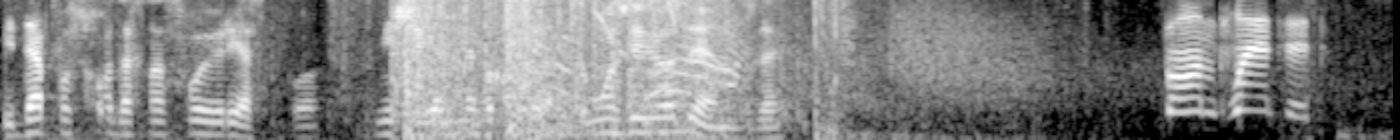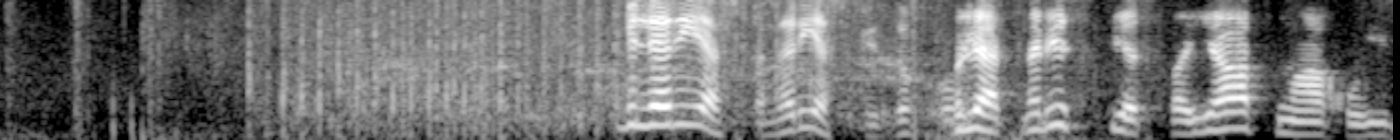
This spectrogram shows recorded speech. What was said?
Іде по сходах на свою респу. Міша, я не виходив. То може і один вже. Bomb planted. Біля респи, на респі. До... Блять, на респе стоят, нахуй, и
